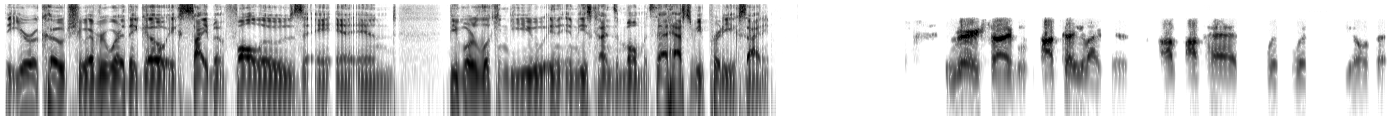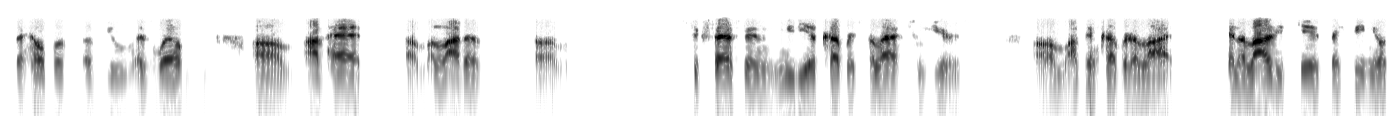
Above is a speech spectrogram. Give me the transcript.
that you're a coach who everywhere they go, excitement follows, and, and people are looking to you in, in these kinds of moments. That has to be pretty exciting. Very exciting. I'll tell you like this. I've I've had with with you know the the help of, of you as well. Um, I've had um, a lot of um, success in media coverage the last two years. Um, I've been covered a lot, and a lot of these kids they see me on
